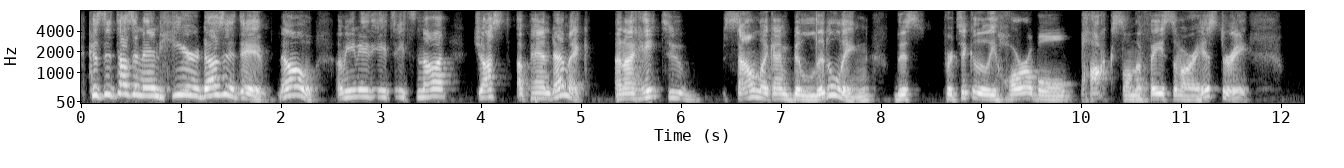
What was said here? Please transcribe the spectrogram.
because it doesn't end here, does it, Dave? No, I mean it, it's it's not just a pandemic, and I hate to sound like I'm belittling this particularly horrible pox on the face of our history.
